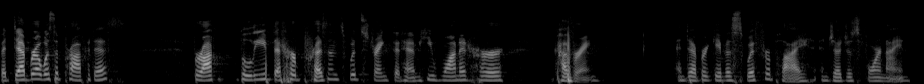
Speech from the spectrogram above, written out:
But Deborah was a prophetess. Barak believed that her presence would strengthen him. He wanted her covering. And Deborah gave a swift reply in Judges 4 9.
